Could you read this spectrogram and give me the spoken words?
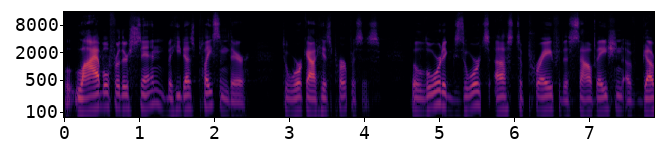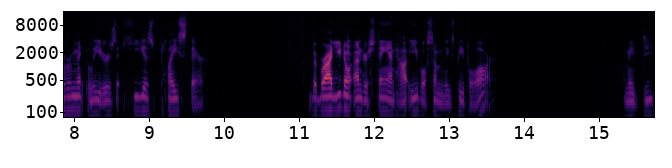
liable for their sin, but He does place them there to work out His purposes. The Lord exhorts us to pray for the salvation of government leaders that He has placed there. But, Brian, you don't understand how evil some of these people are. I mean, you,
